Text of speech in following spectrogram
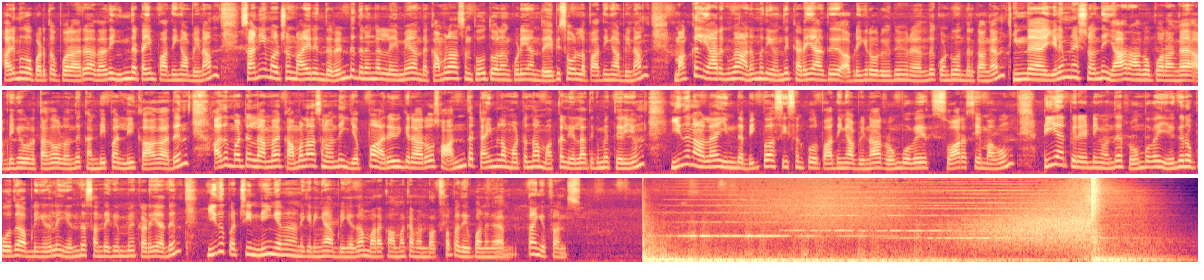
அறிமுகப்படுத்த போகிறாரு அதாவது இந்த டைம் பார்த்தீங்க அப்படின்னா சனி மற்றும் ஞாயிறு இந்த ரெண்டு தினங்கள்லையுமே அந்த கமல்ஹாசன் தோத்து வழங்கக்கூடிய அந்த எபிசோடில் பார்த்தீங்க அப்படின்னா மக்கள் யாருக்குமே அனுமதி வந்து கிடையாது அப்படிங்கிற ஒரு இது வந்து கொண்டு வந்திருக்காங்க. இந்த எலிமினேஷன் வந்து யார் ஆக போகிறாங்க அப்படிங்கிற ஒரு தகவல் வந்து கண்டிப்பாக லீக் ஆகாது. அது மட்டும் இல்லாமல் கமல்ஹாசன் வந்து எப்போ அறிவிக்கிறாரோ ஸோ அந்த டைமில் மட்டும்தான் மக்கள் எல்லாத்துக்குமே தெரியும். இதனால் இந்த பிக் பாஸ் சீசன் ஃபோர் பார்த்தீங்க அப்படின்னா ரொம்பவே சுவாரஸ்யமாகவும் டிஆர்பி ரேட்டிங் வந்து ரொம்பவே எகிற போகுது அப்படிங்கிறதுல எந்த சந்தேகமுமே கிடையாது. இது பற்றி நீங்கள் என்ன நினைக்கிறீங்க அப்படிங்கிறத மறக்காமல் கமெண்ட் பாக்ஸில் பதிவு பண்ணுங்கள் தேங்க்யூ ஃப்ரெண்ட்ஸ்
